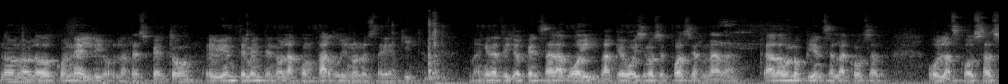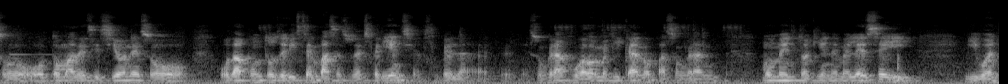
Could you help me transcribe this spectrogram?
No, no he hablado con él, digo, la respeto, evidentemente no la comparto y no, no estaría aquí. Imagínate yo pensara, voy, ¿a qué voy si no se puede hacer nada? Cada uno piensa la cosa, o las cosas, o, toma decisiones, o, o, da puntos de vista en base a sus experiencias. es un gran jugador mexicano, pasa un gran momento aquí en MLS y, y bueno,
